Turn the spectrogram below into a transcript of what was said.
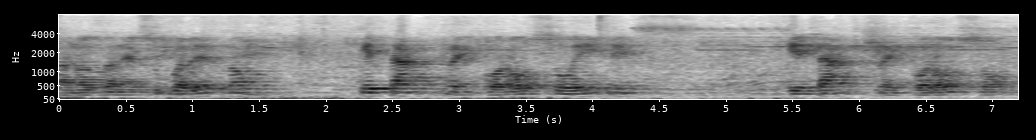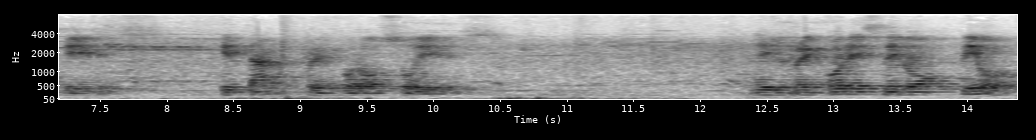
Anotan en su cuaderno qué tan rencoroso eres, qué tan rencoroso eres, qué tan rencoroso eres el rencor es de lo peor.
